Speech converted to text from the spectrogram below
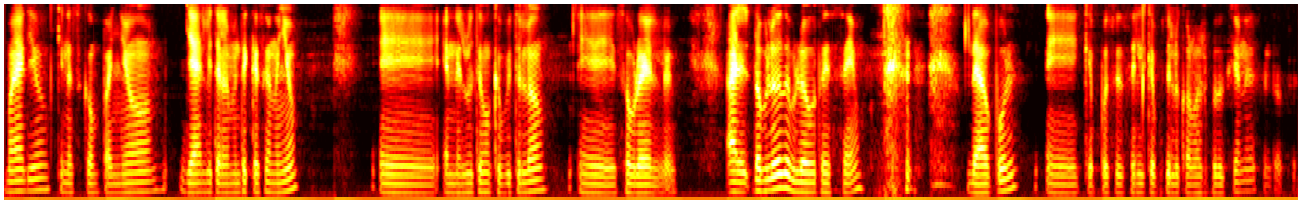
Mario, quien nos acompañó ya literalmente casi un año eh, en el último capítulo eh, sobre el al WWDC de Apple, eh, que pues es el capítulo con más reproducciones, entonces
